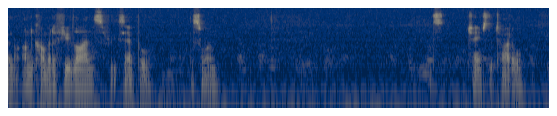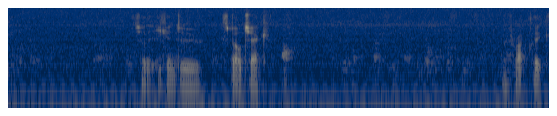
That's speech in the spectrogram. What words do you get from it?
I'm going to uncomment a few lines, for example, this one. Let's change the title so that you can do spell check. Right click.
